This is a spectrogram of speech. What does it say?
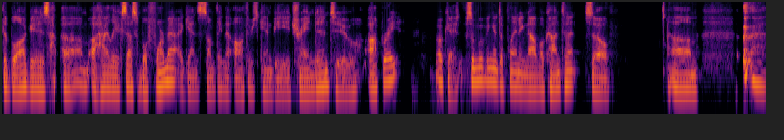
the blog is um, a highly accessible format, again, something that authors can be trained in to operate. Okay, so moving into planning novel content. So, um,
